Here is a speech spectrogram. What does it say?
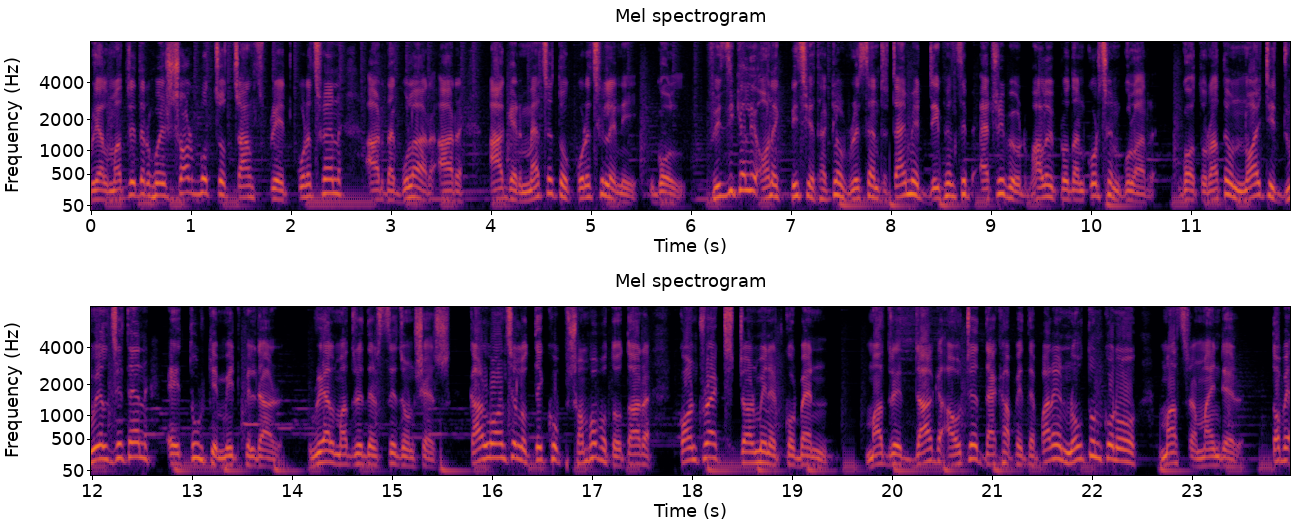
রিয়াল মাদ্রিদের হয়ে সর্বোচ্চ চান্স ক্রিয়েট করেছেন আর্দা গুলার আর আগের ম্যাচে তো করেছিলেনই গোল। ফিজিক্যালি অনেক পিছিয়ে থাকলেও রিসেন্ট টাইমে ডিফেন্সিভ অ্যাট্রিবিউট ভালোই প্রদান করছেনগুলার গত রাতেও নয়টি ডুয়েল জিতেন এই তুর্কি মিডফিল্ডার রিয়াল মাদ্রিদের সিজন শেষ। কার্লো আনচেলোত্তি খুব সম্ভবত তার কন্ট্রাক্ট টার্মিনেট করবেন। মাদ্রিদ ডাগ আউটে দেখা পেতে পারে নতুন কোনো মাস্টার মাইন্ডের তবে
